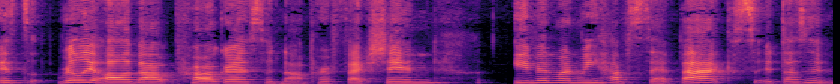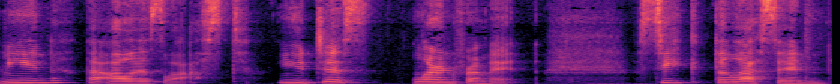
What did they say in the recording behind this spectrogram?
it's really all about progress and not perfection. Even when we have setbacks, it doesn't mean that all is lost. You just learn from it, seek the lesson,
